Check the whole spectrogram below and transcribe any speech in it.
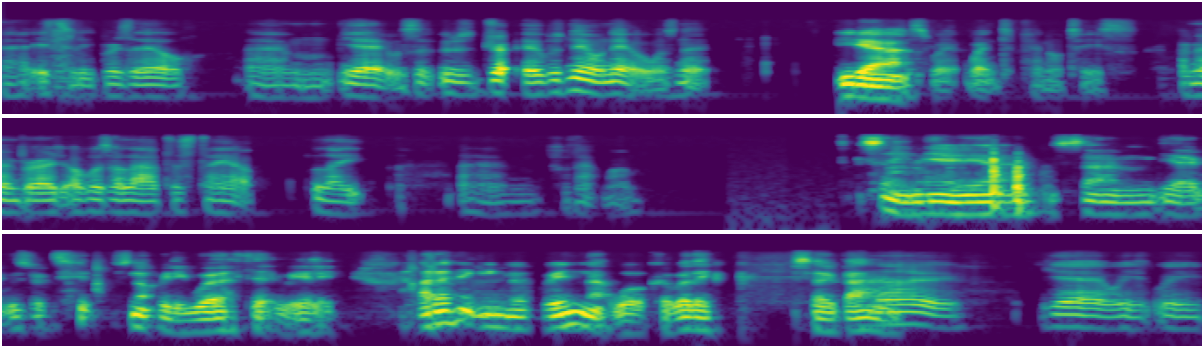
uh, Italy, Brazil. Um, yeah, it was it was it was nil nil, wasn't it? Yeah, it just went, went to penalties. I remember I, I, was allowed to stay up late um, for that one. Same here, yeah. It was, um, yeah, it was. It's not really worth it, really. I don't think England were in that World Cup. Were they so bad? No. Yeah, we we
